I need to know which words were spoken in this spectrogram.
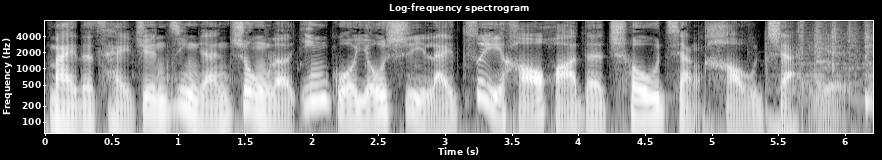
买的彩券，竟然中了英国有史以来最豪华的抽奖豪宅耶。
